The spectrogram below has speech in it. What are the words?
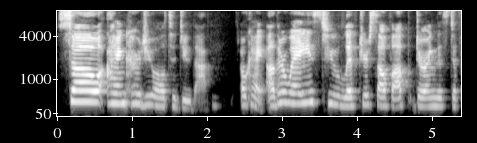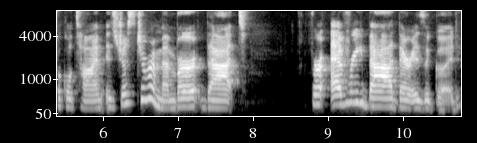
So i encourage you all to do that. Okay other ways to lift yourself up during this difficult time is just to remember that for every bad there is a good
